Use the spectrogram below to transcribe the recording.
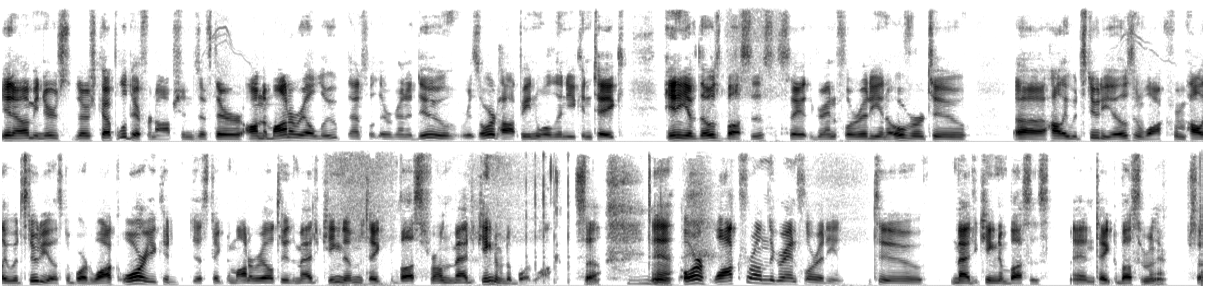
you know, I mean, there's there's a couple of different options. If they're on the monorail loop, that's what they were going to do, resort hopping. Well, then you can take any of those buses, say at the Grand Floridian, over to uh, Hollywood Studios and walk from Hollywood Studios to Boardwalk, or you could just take the monorail to the Magic Kingdom and take the bus from the Magic Kingdom to Boardwalk. So, mm-hmm. yeah, or walk from the Grand Floridian to Magic Kingdom buses and take the bus from there. So,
